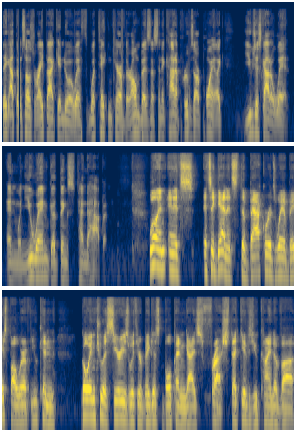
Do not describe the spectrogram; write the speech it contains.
they got themselves right back into it with with taking care of their own business, and it kind of proves our point. Like you just got to win, and when you win, good things tend to happen. Well, and and it's it's again it's the backwards way of baseball where if you can go into a series with your biggest bullpen guys fresh, that gives you kind of uh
